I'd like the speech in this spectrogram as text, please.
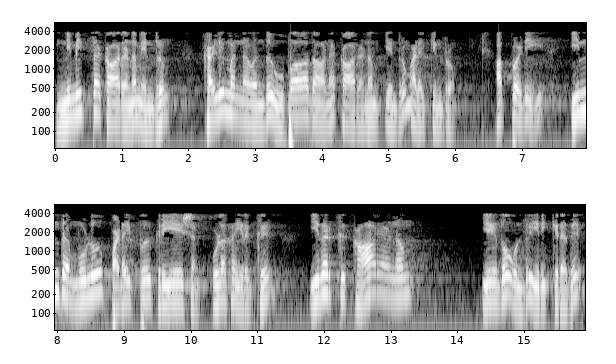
நிமித்த காரணம் என்றும் களிமண்ணை வந்து உபாதான காரணம் என்றும் அழைக்கின்றோம். அப்படி இந்த முழு படைப்பு கிரியேஷன் உலகம் இருக்கு. இதற்கு காரணம் ஏதோ ஒன்று இருக்கிறது.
